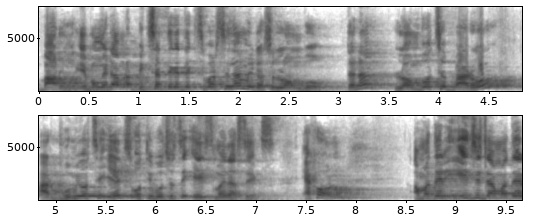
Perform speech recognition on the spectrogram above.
বারো। এবং এটা আমরা পিকচার থেকে দেখতে পারছিলাম, এটা হচ্ছে লম্ব। তাই না? লম্ব হচ্ছে বারো আর ভূমি হচ্ছে এক্স অতিভুজ হচ্ছে এক্স মাইনাস এক্স এখন আমাদের এই যে আমাদের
